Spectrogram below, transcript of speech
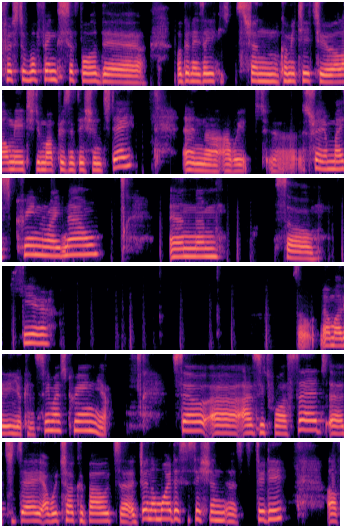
first of all, thanks for the organization committee to allow me to do my presentation today. And uh, I will uh, share my screen right now. And um, so here, so normally you can see my screen, yeah. So uh, as it was said, uh, today I will talk about uh, genome-wide association uh, study of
